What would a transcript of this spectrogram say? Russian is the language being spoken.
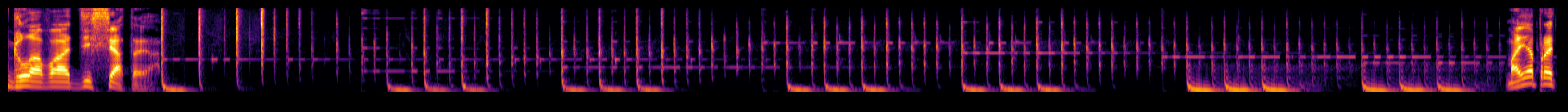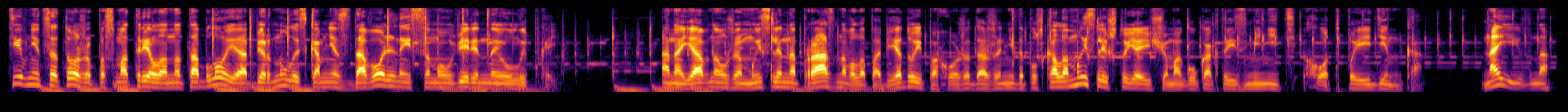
Глава десятая Моя противница тоже посмотрела на табло и обернулась ко мне с довольной, самоуверенной улыбкой. Она явно уже мысленно праздновала победу и, похоже, даже не допускала мысли, что я еще могу как-то изменить ход поединка. Наивно.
